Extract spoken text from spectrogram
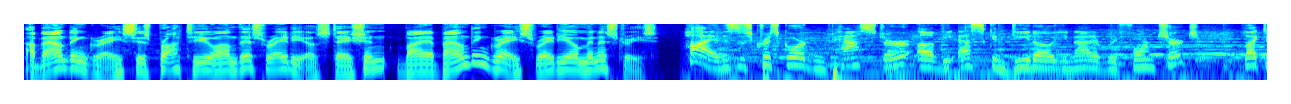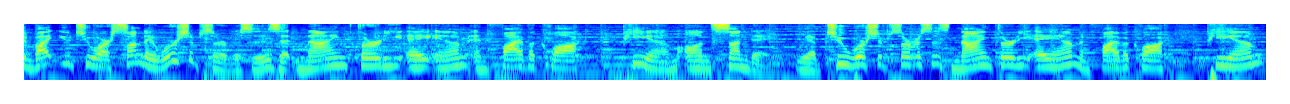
Abounding Grace is brought to you on this radio station by Abounding Grace Radio Ministries. Hi, this is Chris Gordon, pastor of the Escondido United Reformed Church. I'd like to invite you to our Sunday worship services at 9:30 a.m. and 5 o'clock p.m. on Sunday. We have two worship services, 9:30 a.m. and 5 o'clock p.m.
